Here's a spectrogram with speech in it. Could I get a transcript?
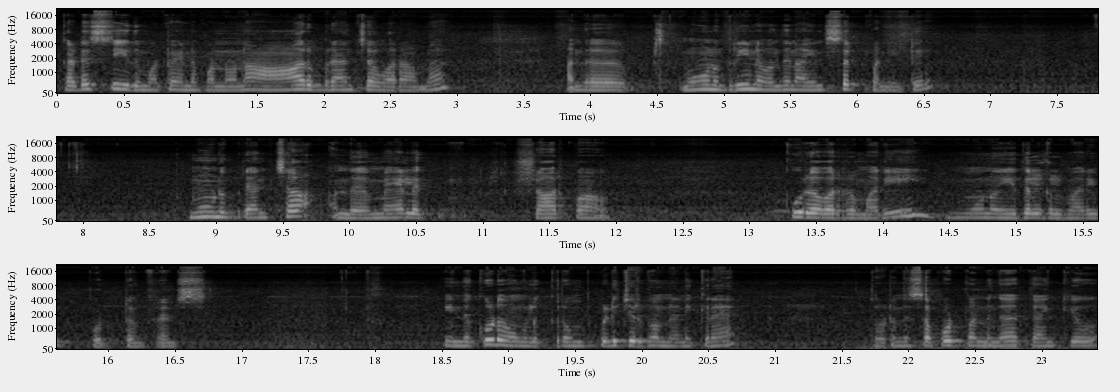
கடைசி இது மட்டும் என்ன பண்ணோன்னா ஆறு பிரான்ச்சாக வராமல் அந்த மூணு க்ரீனை வந்து நான் இன்சர்ட் பண்ணிவிட்டு மூணு பிரான்ச்சாக அந்த மேலே ஷார்ப்பாக கூரை வர்ற மாதிரி மூணு இதழ்கள் மாதிரி போட்டேன் ஃப்ரெண்ட்ஸ் இந்த கூட உங்களுக்கு ரொம்ப பிடிச்சிருக்கும்னு நினைக்கிறேன். தொடர்ந்து சப்போர்ட் பண்ணுங்கள் thank you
